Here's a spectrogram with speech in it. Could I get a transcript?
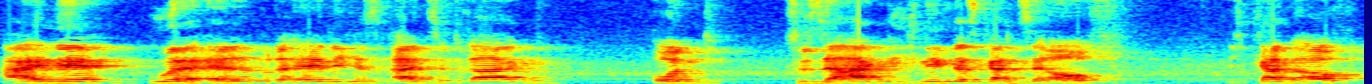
eine URL oder ähnliches einzutragen und zu sagen, ich nehme das Ganze auf. Ich kann auch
